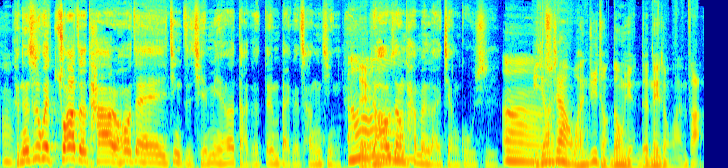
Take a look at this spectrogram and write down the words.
嗯、可能是会抓着它，然后在镜子前面，然后打个灯，摆个场景，然后让他们来讲故事。嗯，比较像《玩具总动员》的那种玩法，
